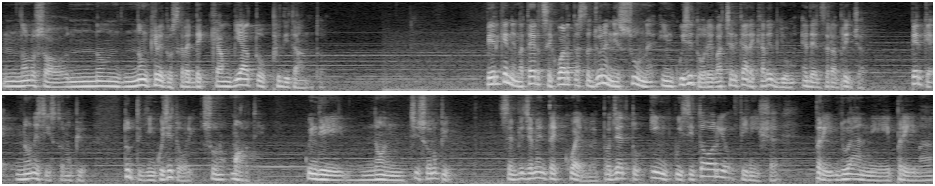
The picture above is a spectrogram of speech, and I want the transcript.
non lo so, non, non credo sarebbe cambiato più di tanto. Perché nella terza e quarta stagione nessun inquisitore va a cercare Caleb Dume ed Ezra Bridger? Perché non esistono più. Tutti gli inquisitori sono morti, quindi non ci sono più. Semplicemente quello, il progetto inquisitorio finisce due anni prima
